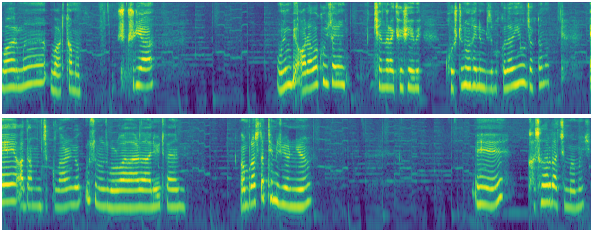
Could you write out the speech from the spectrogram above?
Var mı? Var. Tamam. Şükür ya. Oyun bir araba koysaydın kenara köşeye bir koştun olsaydın bizi bu kadar iyi olacaktı ama. E adamcıklar yok musunuz buralarda lütfen? Ama burası da temiz görünüyor. E kasalar da açılmamış.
